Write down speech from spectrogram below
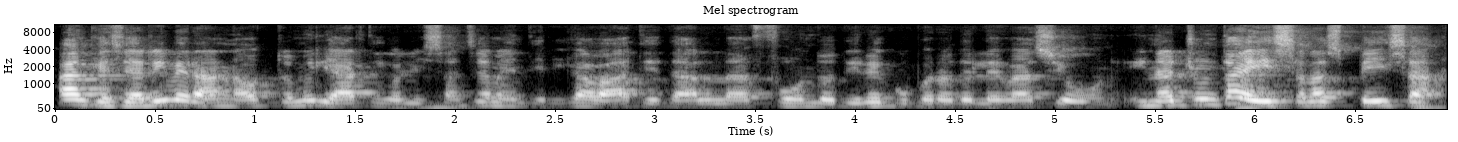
anche se arriveranno a 8 miliardi con gli stanziamenti ricavati dal fondo di recupero dell'evasione. In aggiunta a essa la spesa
